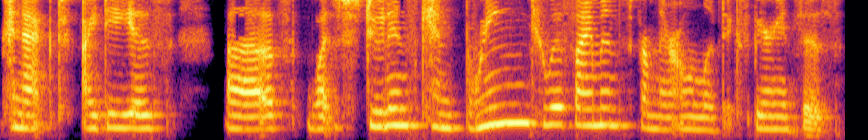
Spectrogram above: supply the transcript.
connect ideas of what students can bring to assignments from their own lived experiences,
